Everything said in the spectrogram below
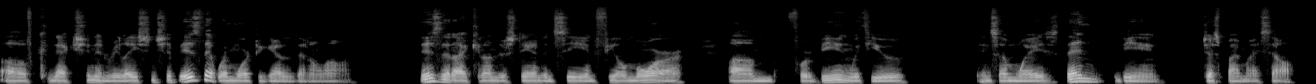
of connection and relationship is that we're more together than alone. Is that I can understand and see and feel more um, for being with you in some ways than being just by myself.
